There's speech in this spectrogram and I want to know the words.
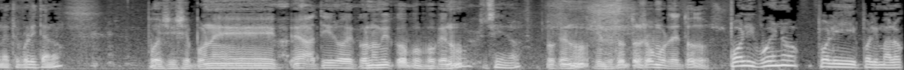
Metropolitano? Pues si se pone a tiro económico, pues ¿por qué no? Sí, ¿no? ¿Por qué no? Si nosotros somos de todos. Poli bueno, poli, poli malo.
